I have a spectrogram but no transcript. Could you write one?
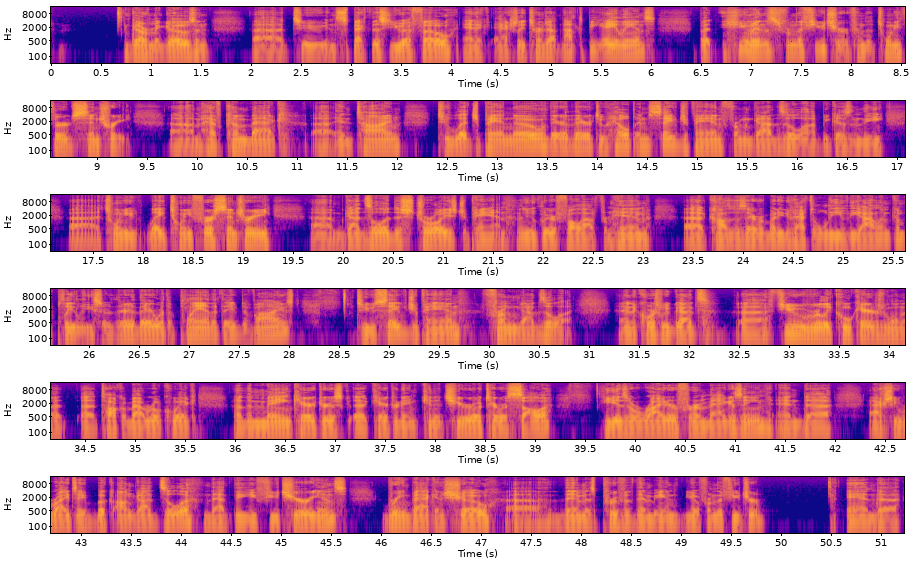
government goes and uh, to inspect this UFO, and it actually turns out not to be aliens, but humans from the future, from the 23rd century, um, have come back uh, in time to let Japan know they're there to help and save Japan from Godzilla. Because in the uh, 20 late 21st century, um, Godzilla destroys Japan. The nuclear fallout from him uh, causes everybody to have to leave the island completely. So they're there with a plan that they've devised to save Japan from Godzilla. And of course, we've got uh, a few really cool characters we want to uh, talk about real quick. Uh, the main character is a character named Kenichiro Terasawa. He is a writer for a magazine and uh, actually writes a book on Godzilla that the Futurians bring back and show uh, them as proof of them being you know from the future. And uh,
